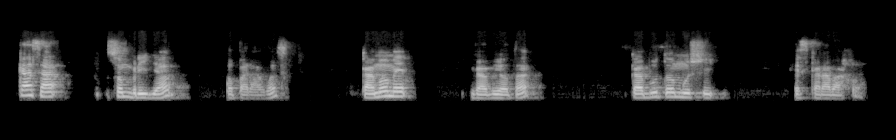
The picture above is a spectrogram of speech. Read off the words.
Casa, sombrilla o paraguas. Kamome, gaviota. Kabutomushi, escarabajo.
